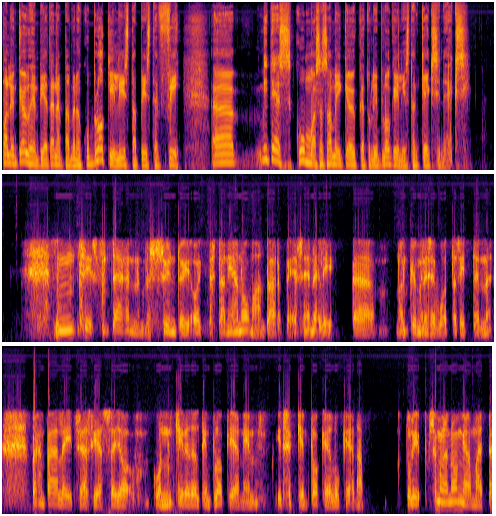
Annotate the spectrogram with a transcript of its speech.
paljon köyhempiä tänä päivänä kuin blogilista.fi. Öö, mites kummassa Sami Köykkä tuli blogilistan keksineeksi? Mm, siis tämähän syntyi oikeastaan ihan omaan tarpeeseen, eli noin kymmenisen vuotta sitten vähän päälle itse asiassa jo, kun kirjoiteltiin blogia, niin itsekin blogia lukijana tuli sellainen ongelma, että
